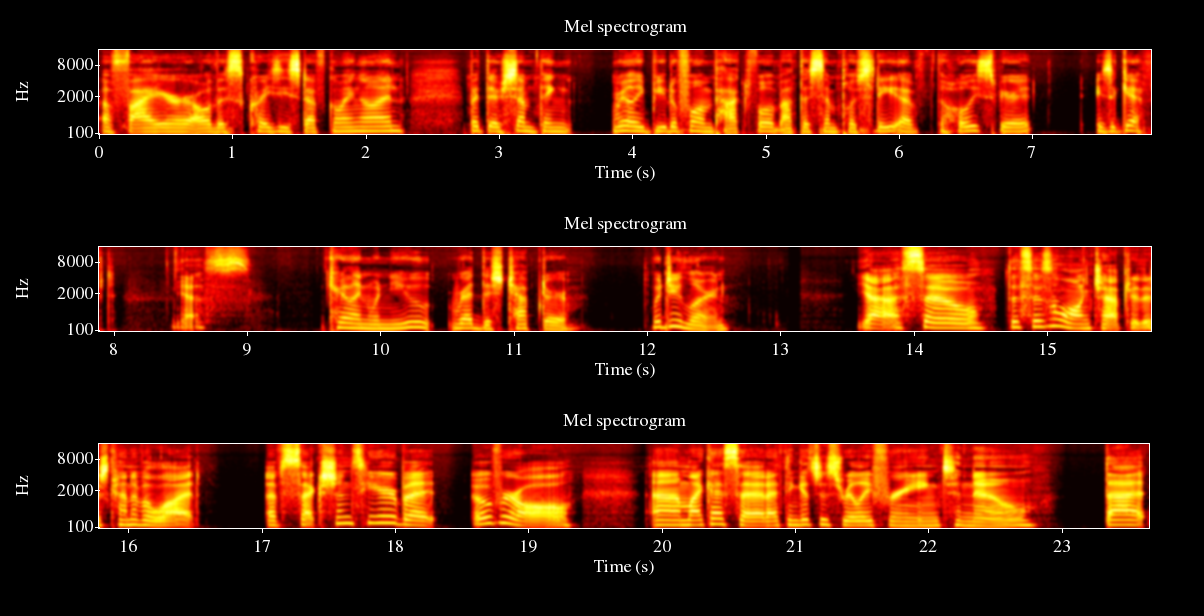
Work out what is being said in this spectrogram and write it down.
a fire, all this crazy stuff going on. But there's something really beautiful, impactful about the simplicity of the Holy Spirit is a gift. Yes. Caroline, when you read this chapter, what'd you learn? Yeah, so this is a long chapter. There's kind of a lot of sections here, but overall, um, like I said, I think it's just really freeing to know that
